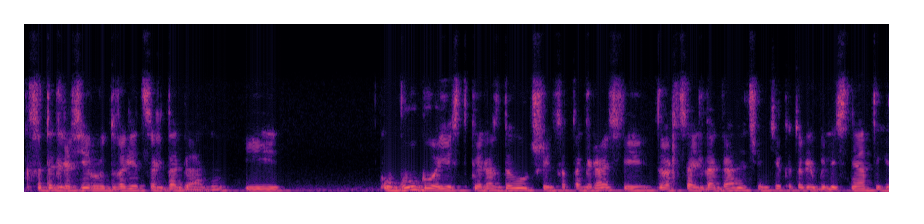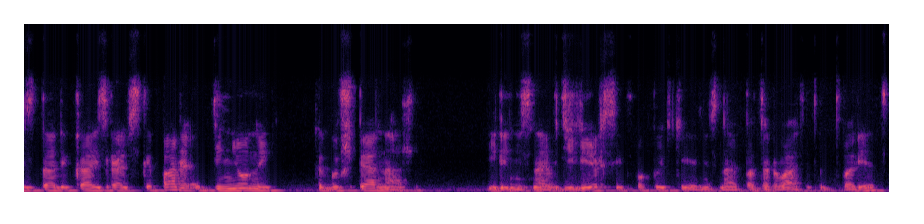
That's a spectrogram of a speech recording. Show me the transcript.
фотографируют дворец Эрдогана. И у Гугла есть гораздо лучшие фотографии дворца Эрдогана, чем те, которые были сняты издалека израильской пары, обвиненной как бы в шпионаже или, не знаю, в диверсии, в попытке, я не знаю, подорвать этот дворец.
